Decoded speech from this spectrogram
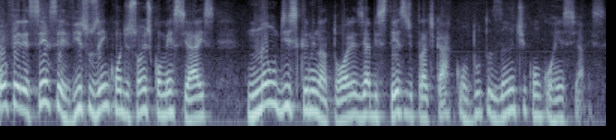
oferecer serviços em condições comerciais não discriminatórias e abster-se de praticar condutas anticoncorrenciais.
